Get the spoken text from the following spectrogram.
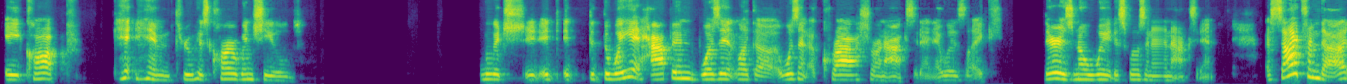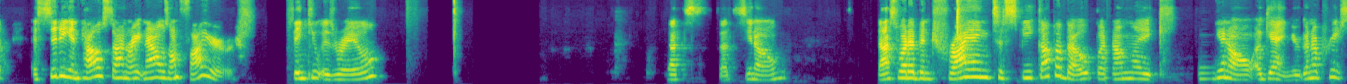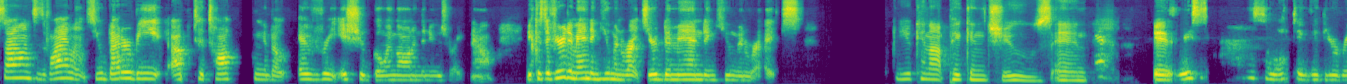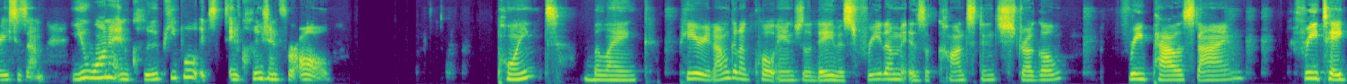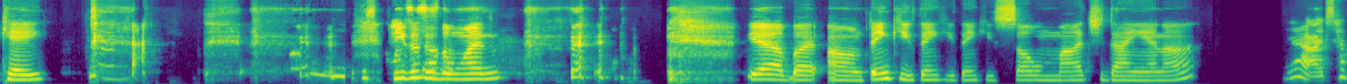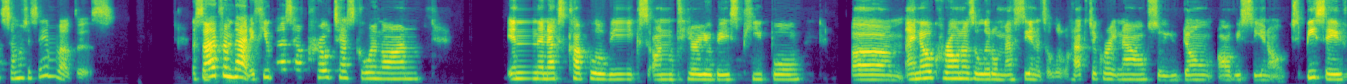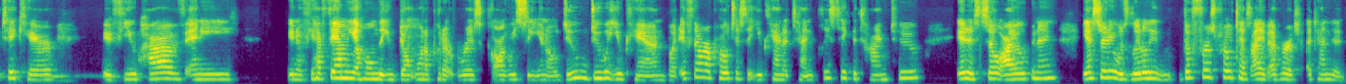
a cop hit him through his car windshield. Which it, it, it the way it happened wasn't like a wasn't a crash or an accident. It was like there is no way this wasn't an accident. Aside from that a city in palestine right now is on fire. Thank you israel. That's that's you know that's what i've been trying to speak up about but i'm like you know again you're going to preach silence is violence. You better be up to talking about every issue going on in the news right now. Because if you're demanding human rights you're demanding human rights. You cannot pick and choose and yeah. it racism selective with your racism. You want to include people it's inclusion for all. Point blank period. I'm going to quote angela davis freedom is a constant struggle. Free palestine. Free take Jesus is the one. yeah, but um thank you, thank you, thank you so much, Diana. Yeah, I just have so much to say about this. Aside from that, if you guys have protests going on in the next couple of weeks, Ontario based people, um, I know Corona's a little messy and it's a little hectic right now, so you don't obviously, you know, be safe, take care. If you have any you know if you have family at home that you don't want to put at risk obviously you know do do what you can. But if there are protests that you can't attend please take the time to. It is so eye-opening. Yesterday was literally the first protest i have ever attended.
